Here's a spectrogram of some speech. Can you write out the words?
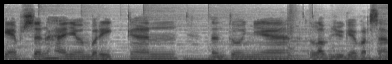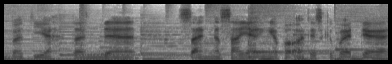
caption hanya memberikan tentunya love juga bersahabat ya tanda sangat sayangnya Pak Otis kepada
